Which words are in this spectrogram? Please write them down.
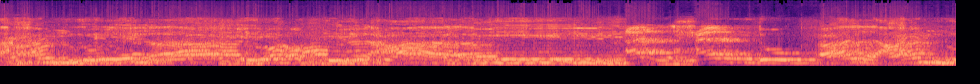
الحمد لله. رب العالمين الحمد الحمد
